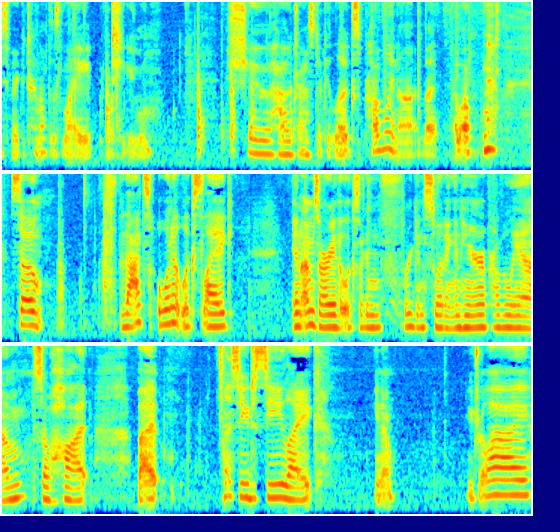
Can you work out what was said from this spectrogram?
see if I can turn off this light to show how drastic it looks. Probably not, but oh well. so that's what it looks like. And I'm sorry if it looks like I'm freaking sweating in here. I probably am. So hot. But so you just see like, you know, neutral eye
